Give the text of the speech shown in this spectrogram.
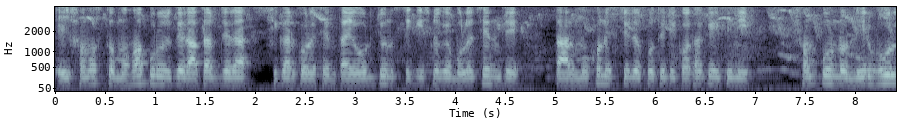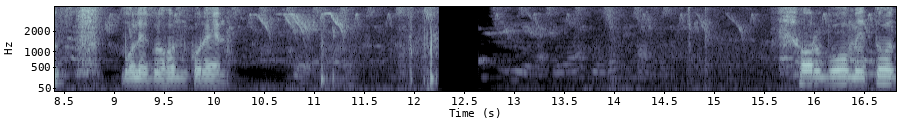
এই সমস্ত মহাপুরুষদের আচার্যেরা স্বীকার করেছেন। তাই অর্জুন শ্রীকৃষ্ণকে বলেছেন যে, তার মুখনিসৃত প্রতিটি কথাকেই তিনি সম্পূর্ণ নির্ভুল বলে গ্রহণ করেন। সর্বমেতদ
